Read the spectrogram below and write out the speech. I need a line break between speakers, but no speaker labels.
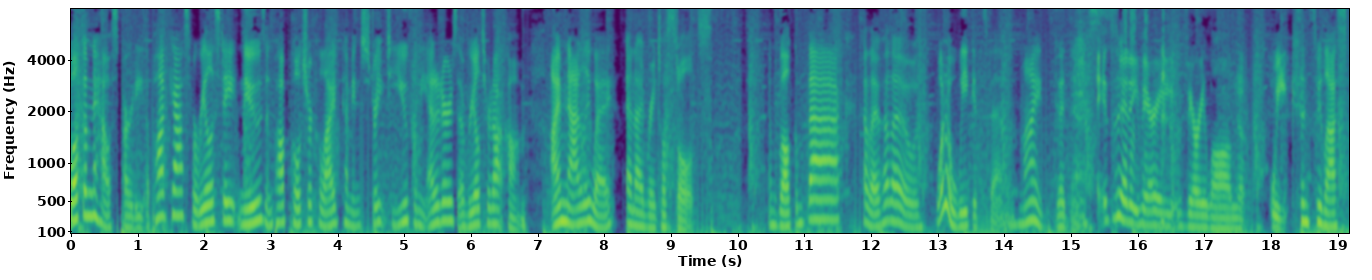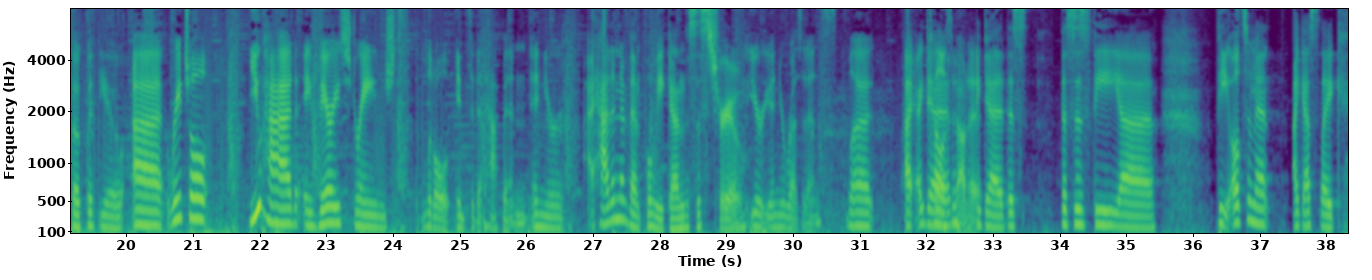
Welcome to House Party, a podcast where real estate, news, and pop culture collide, coming straight to you from the editors of Realtor.com. I'm Natalie Way.
And I'm Rachel Stults.
And welcome back.
Hello, hello.
What a week it's been. My goodness.
It's been a very, very long week.
Since we last spoke with you. Uh, Rachel, you had a very strange little incident happen in your
I had an eventful weekend. This is true.
your in your residence. Let
I, I did.
Tell us about it.
I did. This this is the uh the ultimate, I guess, like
